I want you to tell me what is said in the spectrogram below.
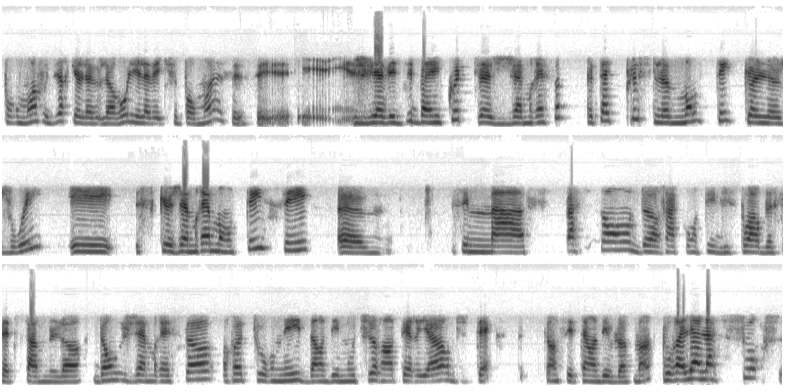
pour moi, faut dire que le, rôle, il avait écrit pour moi. C'est, je lui avais dit, ben écoute, j'aimerais ça peut-être plus le monter que le jouer. Et ce que j'aimerais monter, c'est euh, c'est ma façon de raconter l'histoire de cette femme-là. Donc, j'aimerais ça retourner dans des moutures antérieures du texte quand c'était en développement, pour aller à la source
